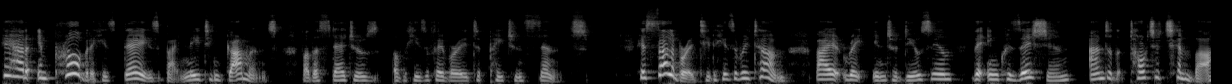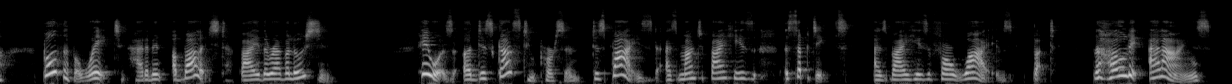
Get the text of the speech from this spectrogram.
he had improved his days by knitting garments for the statues of his favorite patron saints. He celebrated his return by reintroducing the Inquisition and the torture chamber, both of which had been abolished by the Revolution. He was a disgusting person, despised as much by his subjects as by his four wives, but the Holy Alliance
